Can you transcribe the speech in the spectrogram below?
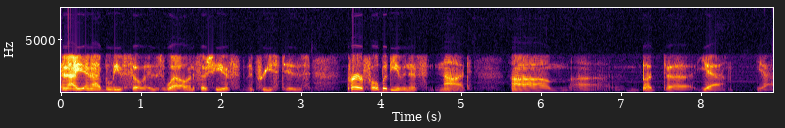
and I and I believe so as well, and especially if the priest is prayerful, but even if not, um, uh, but uh, yeah, yeah,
